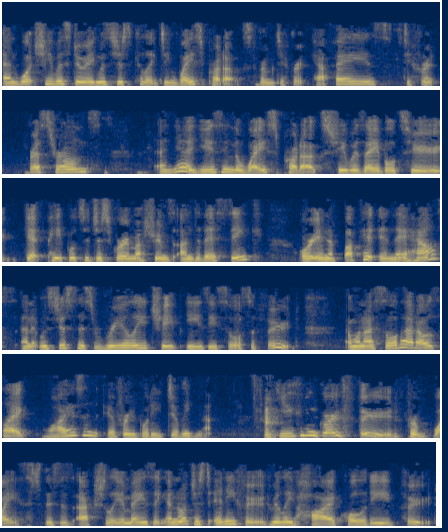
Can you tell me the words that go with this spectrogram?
And what she was doing was just collecting waste products from different cafes, different restaurants. And yeah, using the waste products, she was able to get people to just grow mushrooms under their sink or in a bucket in their house. And it was just this really cheap, easy source of food. And when I saw that, I was like, why isn't everybody doing that? you can grow food from waste. This is actually amazing. And not just any food, really high quality food.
